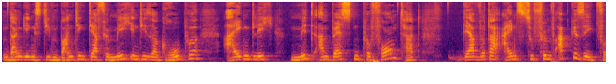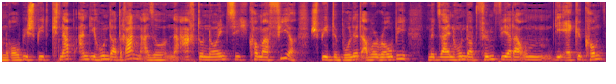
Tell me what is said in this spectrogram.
Und dann gegen Steven Bunting, der für mich in dieser Gruppe eigentlich mit am besten performt hat der wird da 1 zu 5 abgesägt von Roby, spielt knapp an die 100 ran, also eine 98,4 spielte Bullet, aber Roby mit seinen 105, wie er da um die Ecke kommt,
